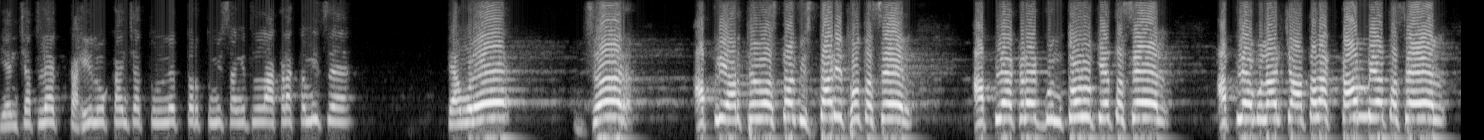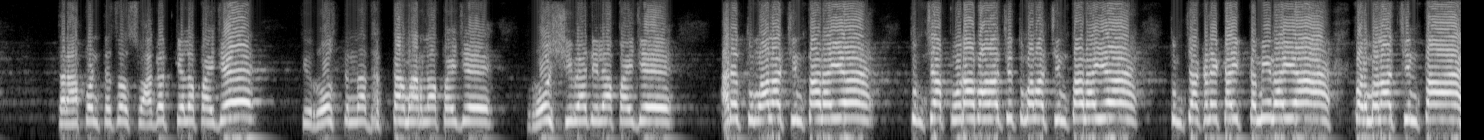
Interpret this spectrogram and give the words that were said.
यांच्यातल्या काही लोकांच्या तुलनेत तर तुम्ही सांगितलेला आकडा कमीच आहे. त्यामुळे जर आपली अर्थव्यवस्था विस्तारित होत असेल आपल्याकडे गुंतवणूक येत असेल आपल्या मुलांच्या हाताला काम मिळत असेल तर आपण त्याचं स्वागत केलं पाहिजे की रोज त्यांना धक्का मारला पाहिजे रोज शिव्या दिल्या पाहिजे. अरे तुम्हाला चिंता नाहीये. तुमच्या पोराबाळाची तुम्हाला चिंता नाहीये. तुमच्याकडे काही कमी नाही आहे पण मला चिंता आहे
